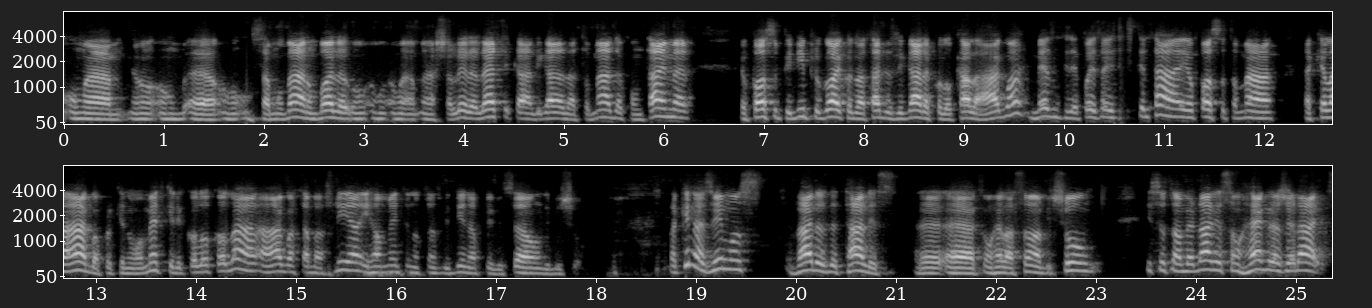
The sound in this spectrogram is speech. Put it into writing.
uma, um, um, um samovar, um boiler, uma, uma chaleira elétrica ligada na tomada com timer, eu posso pedir para o goi, quando ela está desligada, colocar a água, mesmo que depois vai esquentar, eu posso tomar aquela água, porque no momento que ele colocou lá, a água estava fria e realmente não transmitia a proibição de bicho. Aqui nós vimos vários detalhes eh, eh, com relação a bicho. Isso, na verdade, são regras gerais.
